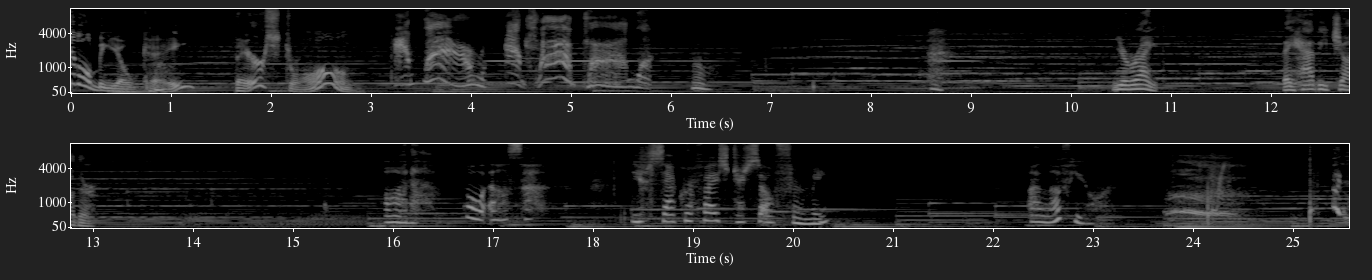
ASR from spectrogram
It'll be okay. They're strong. And now it's your turn. You're right. They have each other. Anna. Oh, Elsa. You sacrificed yourself for me? I love you. An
